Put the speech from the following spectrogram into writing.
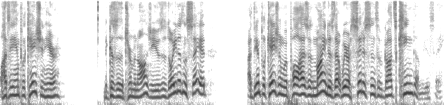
Well, the implication here, because of the terminology he uses, though he doesn't say it, uh, the implication what Paul has in mind is that we are citizens of God's kingdom, you see.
